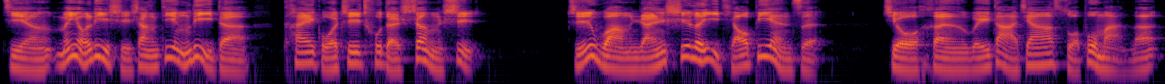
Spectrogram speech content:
竟没有历史上定立的开国之初的盛世，只枉然失了一条辫子，就很为大家所不满了。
